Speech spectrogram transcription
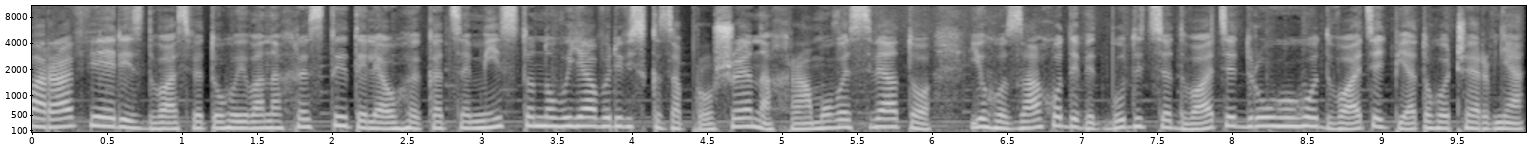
Парафія Різдва Святого Івана Хрестителя ОГКЦ місто Новояворівськ запрошує на храмове свято. Його заходи відбудуться 22-25 червня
